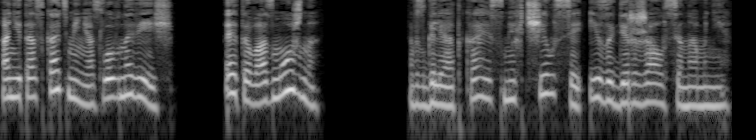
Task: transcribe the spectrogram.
а не таскать меня словно вещь. Это возможно?» Взгляд Кая смягчился и задержался на мне.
